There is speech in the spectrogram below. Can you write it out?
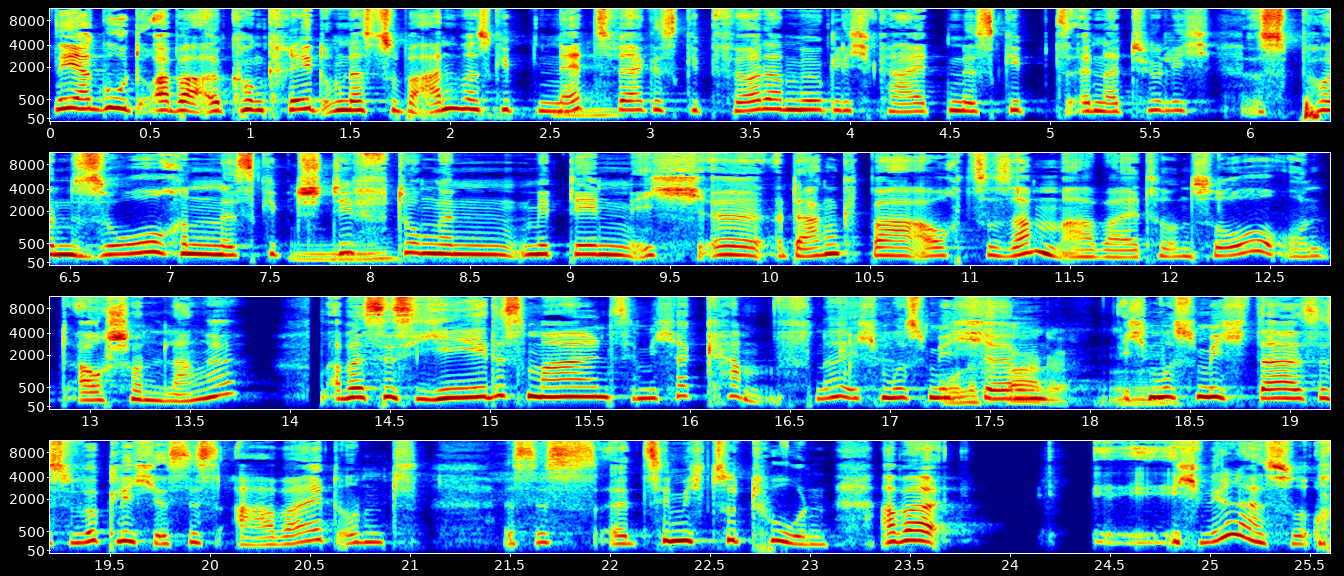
Naja gut, aber äh, konkret, um das zu beantworten, es gibt ein mhm. Netzwerk, es gibt Fördermöglichkeiten, es gibt äh, natürlich Sponsoren, es gibt mhm. Stiftungen, mit denen ich äh, dankbar auch zusammenarbeite und so und auch schon lange. Aber es ist jedes Mal ein ziemlicher Kampf. Ne? Ich muss mich, ähm, mhm. ich muss mich da, es ist wirklich, es ist Arbeit und es ist äh, ziemlich zu tun. Aber ich will das so.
